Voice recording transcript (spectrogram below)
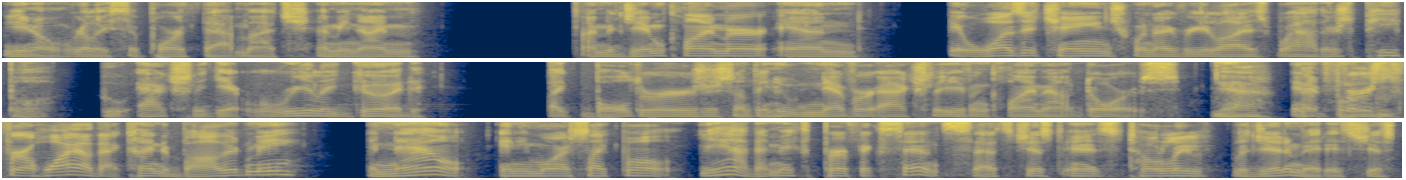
you know really support that much i mean i'm i'm a gym climber and it was a change when I realized, wow, there's people who actually get really good, like boulderers or something, who never actually even climb outdoors. Yeah. And at first, for a while, that kind of bothered me. And now anymore, it's like, well, yeah, that makes perfect sense. That's just, and it's totally legitimate. It's just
